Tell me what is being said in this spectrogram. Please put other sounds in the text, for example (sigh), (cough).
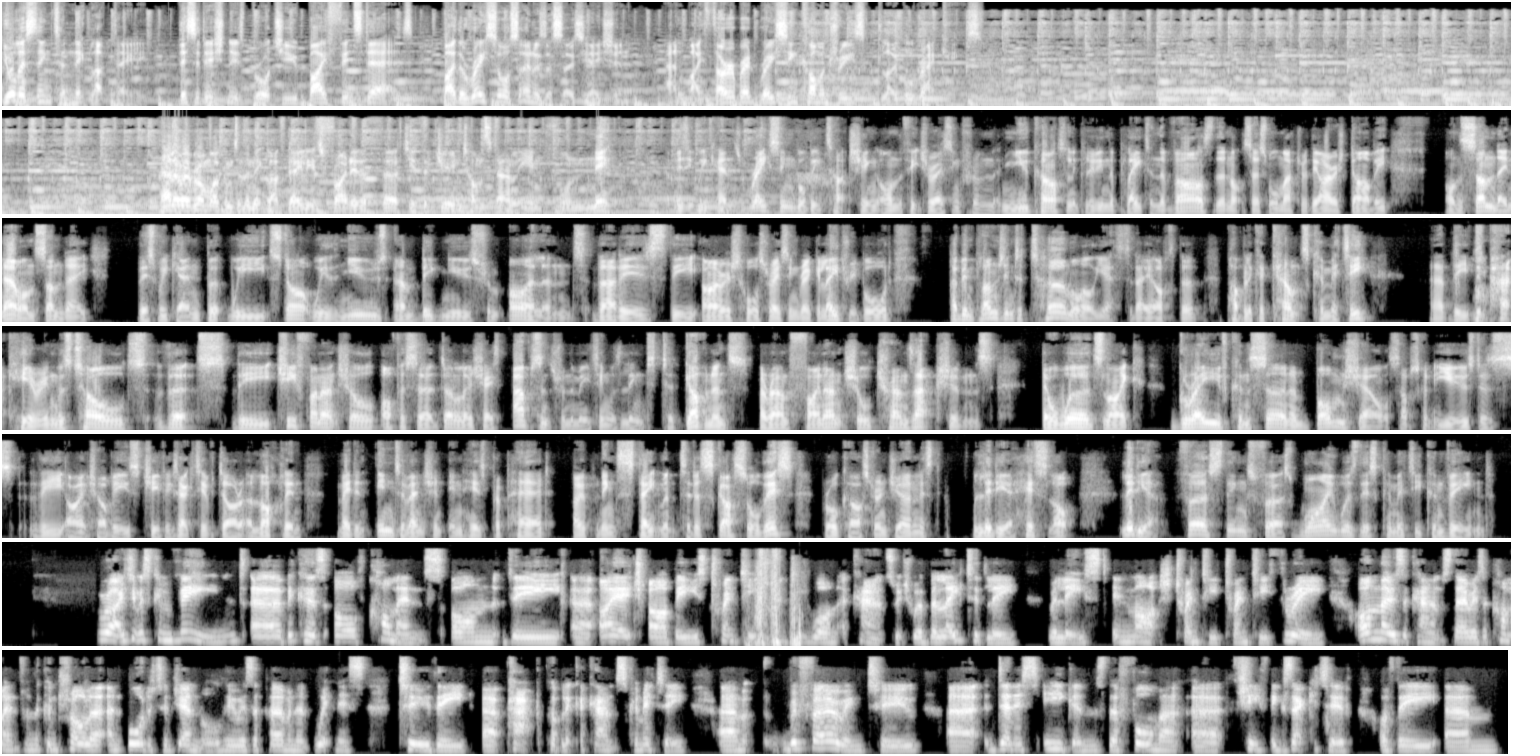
You're listening to Nick Luck Daily. This edition is brought to you by FitzDares, by the Racehorse Owners Association, and by Thoroughbred Racing Commentaries Global Rankings. Hello, everyone. Welcome to the Nick Luck Daily. It's Friday, the 30th of June. Tom Stanley in for Nick. Busy weekend's racing. We'll be touching on the feature racing from Newcastle, including the Plate and the Vase, the not so small matter of the Irish Derby on Sunday. Now, on Sunday this weekend, but we start with news and big news from Ireland. That is the Irish Horse Racing Regulatory Board have been plunged into turmoil yesterday after the Public Accounts Committee at the, the PAC hearing was told that the chief financial officer, Donal O'Shea's absence from the meeting was linked to governance around financial transactions. There were words like grave concern and bombshell subsequently used as the IHRB's chief executive, Darragh O'Loughlin, made an intervention in his prepared opening statement. To discuss all this, broadcaster and journalist Lydia Hislop. Lydia, first things first, why was this committee convened? Right, it was convened uh, because of comments on the uh, IHRB's 2021 accounts, which were belatedly released in March 2023. On those accounts, there is a comment from the Controller and Auditor General, who is a permanent witness to the uh, PAC Public Accounts Committee, um, referring to uh, Denis Egan's, the former uh, chief executive of the um,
